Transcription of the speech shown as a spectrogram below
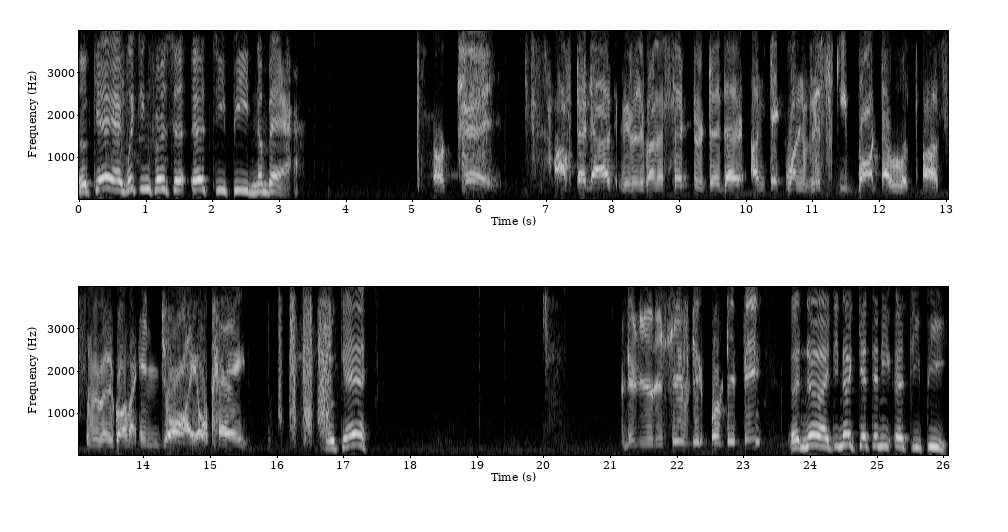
Okay, I'm waiting for the OTP number. Okay. After that, we will gonna sit together and take one whiskey bottle with us. We will gonna enjoy. Okay? Okay. Did you receive the OTP? Uh, no, I did not get any OTP.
